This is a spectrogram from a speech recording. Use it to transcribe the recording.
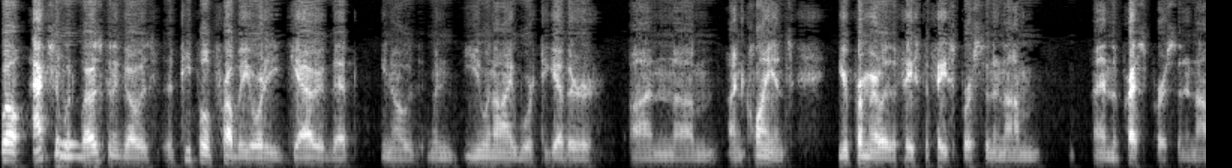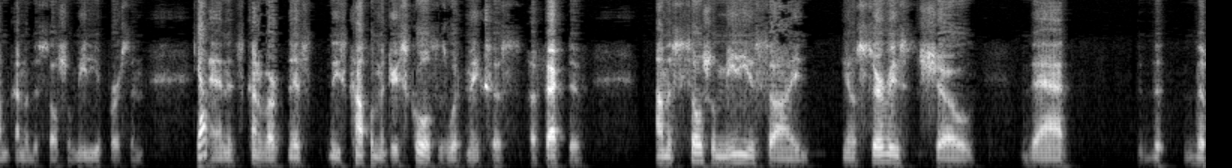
Well, actually, what, what I was going to go is that people probably already gathered that, you know, when you and I work together on um, on clients, you're primarily the face-to-face person, and I'm and the press person, and I'm kind of the social media person. Yep. And it's kind of our, this, these complementary schools is what makes us effective. On the social media side, you know, surveys show that the the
